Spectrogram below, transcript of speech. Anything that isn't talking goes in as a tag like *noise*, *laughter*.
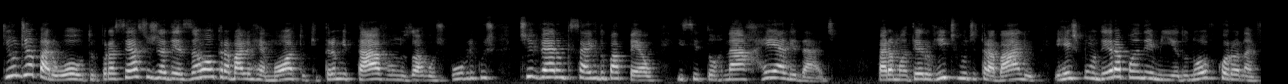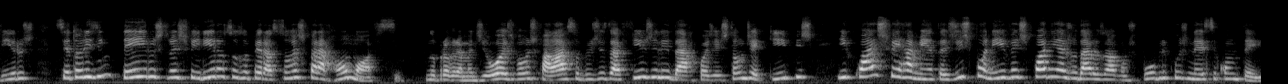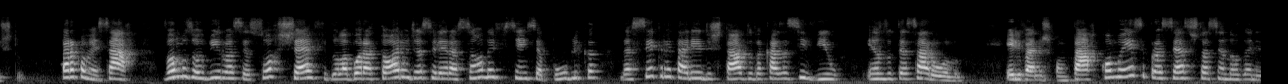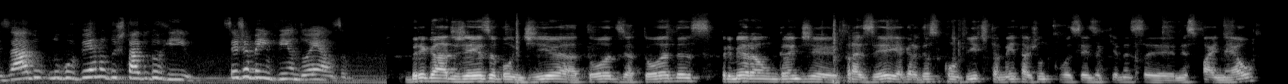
De um dia para o outro, processos de adesão ao trabalho remoto que tramitavam nos órgãos públicos tiveram que sair do papel e se tornar realidade. Para manter o ritmo de trabalho e responder à pandemia do novo coronavírus, setores inteiros transferiram suas operações para home office. No programa de hoje, vamos falar sobre os desafios de lidar com a gestão de equipes e quais ferramentas disponíveis podem ajudar os órgãos públicos nesse contexto. Para começar, vamos ouvir o assessor-chefe do Laboratório de Aceleração da Eficiência Pública da Secretaria de Estado da Casa Civil, Enzo Tessarolo ele vai nos contar como esse processo está sendo organizado no governo do estado do Rio. Seja bem-vindo, Enzo. Obrigado, Geisa. Bom dia a todos e a todas. Primeiro, é um grande prazer e agradeço o convite também estar junto com vocês aqui nesse, nesse painel.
